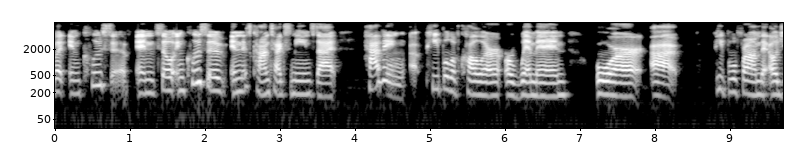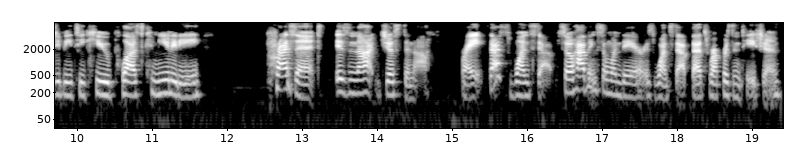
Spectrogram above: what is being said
but inclusive. And so inclusive in this context means that having uh, people of color or women or uh, people from the LGBTQ plus community present is not just enough, right? That's one step. So having someone there is one step. That's representation.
